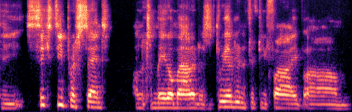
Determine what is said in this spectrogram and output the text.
the sixty percent on the Tomatometer. There's 355 um,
